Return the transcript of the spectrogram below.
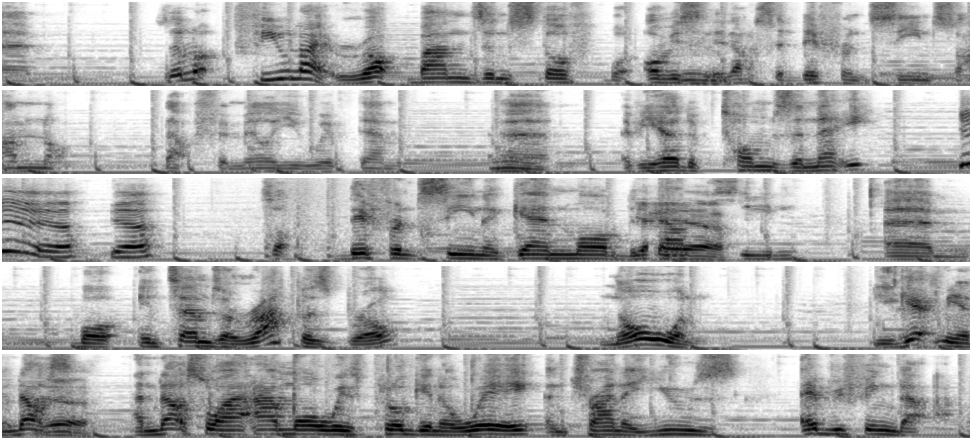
Um, there's a lot, few like rock bands and stuff, but obviously Mm. that's a different scene, so I'm not that familiar with them. Uh, have you heard of Tom Zanetti? Yeah, yeah. So different scene again, more of the Yeah, dance yeah. scene. Um, but in terms of rappers, bro, no one. You get me, and that's Yeah. and that's why I'm always plugging away and trying to use everything that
